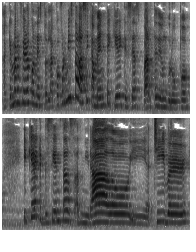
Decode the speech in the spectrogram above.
¿A qué me refiero con esto? La conformista básicamente quiere que seas parte de un grupo y quiere que te sientas admirado y achiever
